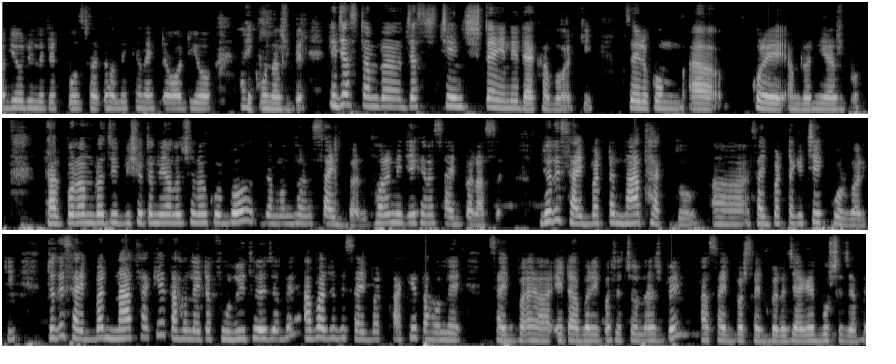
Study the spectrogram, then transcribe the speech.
অডিও রিলেটেড পোস্ট হয়, তাহলে এখানে একটা অডিও আইকন আসবে। এই জাস্ট আমরা জাস্ট চেঞ্জটা এনে দেখাবো আর কি। তো এরকম করে আমরা নিয়ে আসব। তারপর আমরা যে বিষয়টা নিয়ে আলোচনা করব, যেমন ধরেন সাইড বার ধরেন যে এখানে সাইড বার আছে। যদি সাইড বারটা না থাকতো সাইড বারটাকে চেক করব আর কি। যদি সাইড বার না থাকে, তাহলে এটা ফুল উইথ হয়ে যাবে। আবার যদি সাইড বার থাকে, তাহলে সাইড বার এটা আবার এই পাশে চলে আসবে আর সাইড বার সাইড বারের জায়গায় বসে যাবে।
